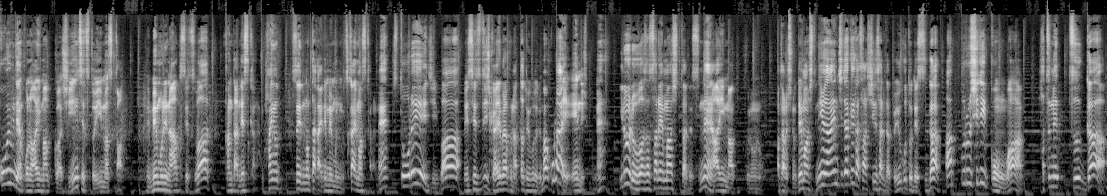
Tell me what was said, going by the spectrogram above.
こういう意味ではこの iMac は親切と言いますかメモリのアクセスは簡単ですから。汎用性の高い、ね、メモリも使えますからね。ストレージは SSD しか選べなくなったということでまあこれはええんでしょうね。いろいろ噂されましたですね iMac の新しいの出まして27インチだけが刷新されたということですが Apple シリコンは発熱が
